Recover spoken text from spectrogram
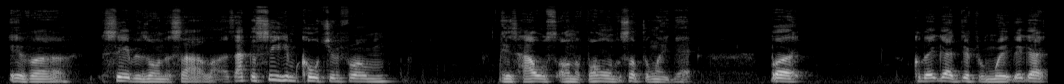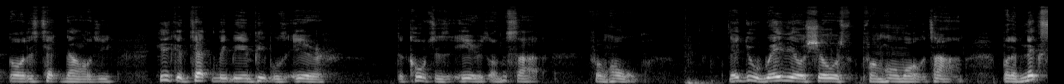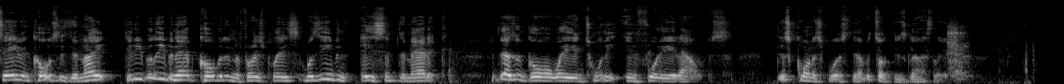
If uh, Saban's on the sidelines. I could see him coaching from his house on the phone or something like that. But cause they got different ways, they got all this technology. He could technically be in people's ear, the coach's ears on the side from home. They do radio shows from home all the time. But if Nick Saban coaches tonight, did he really even have COVID in the first place? Was he even asymptomatic? It doesn't go away in 20 in 48 hours. This corner sports. I'm gonna talk to these guys later.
